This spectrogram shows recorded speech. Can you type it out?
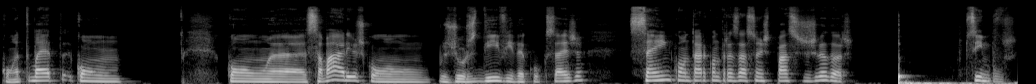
com atleta, com, com uh, salários, com juros de dívida, com o que seja, sem contar com transações de passos de jogadores. Simples,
